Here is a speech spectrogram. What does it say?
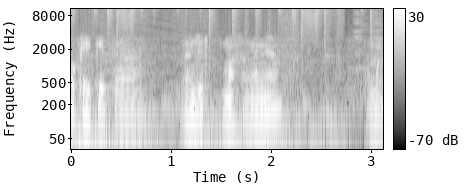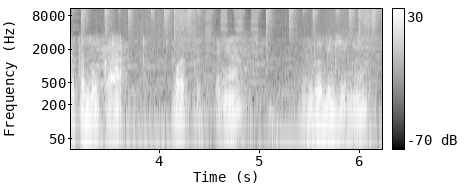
Oke kita lanjut pemasangannya. Pertama kita buka baut listrik yang dua biji ini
